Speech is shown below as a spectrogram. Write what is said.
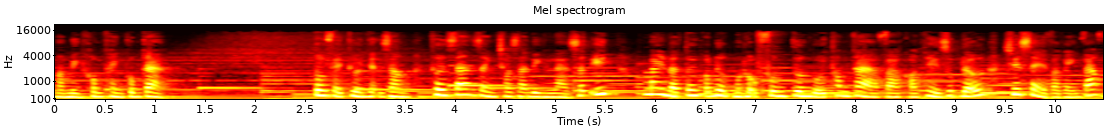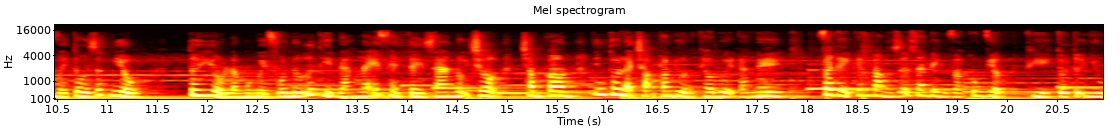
mà mình không thành công cả. Tôi phải thừa nhận rằng thời gian dành cho gia đình là rất ít, may là tôi có được một hậu phương tương đối thong thả và có thể giúp đỡ, chia sẻ và gánh vác với tôi rất nhiều. Tôi hiểu là một người phụ nữ thì đáng lẽ phải tề ra nội trợ, chăm con, nhưng tôi lại chọn con đường theo đuổi đam mê. Và để cân bằng giữa gia đình và công việc thì tôi tự nhủ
